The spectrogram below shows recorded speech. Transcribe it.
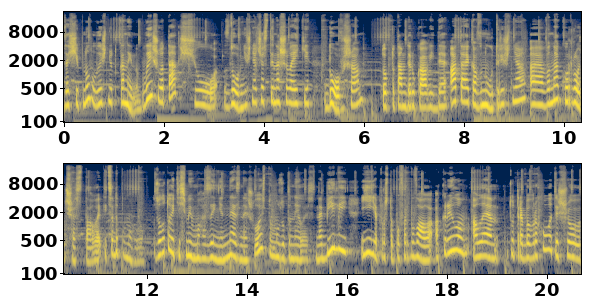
защіпнув лишню тканину. Вийшло так, що зовнішня частина шлейки довша. Тобто там, де рукав йде, а та, яка внутрішня, е, вона коротша стала, і це допомогло. Золотої тісьми в магазині не знайшлось, тому зупинилась на білій. Її я просто пофарбувала акрилом, але тут треба враховувати, що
